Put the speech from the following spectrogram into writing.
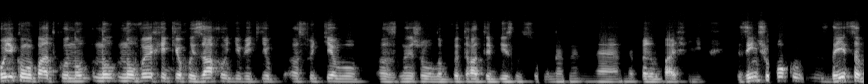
будь-якому випадку нових якихось заходів, які б суттєво знижували б витрати бізнесу, вони не, не, не передбачені. З іншого боку, здається,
